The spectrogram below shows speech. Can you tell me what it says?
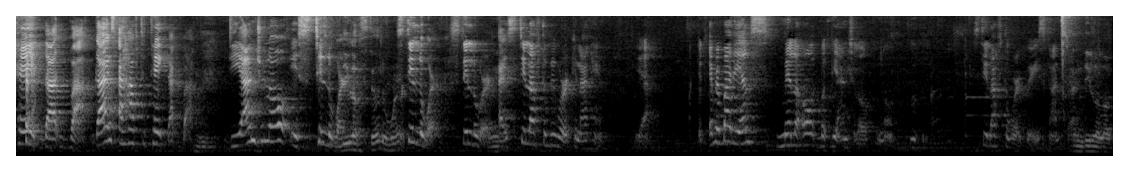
take that back. Guys, I have to take that back. Hmm. D'Angelo is still the work. Still the work. Still the work. Still the work. I still have to be working on him. Yeah. But everybody else, mellow out, but D'Angelo, no. Mm-mm. Still have to work where he's concerned. And D'Lo love.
